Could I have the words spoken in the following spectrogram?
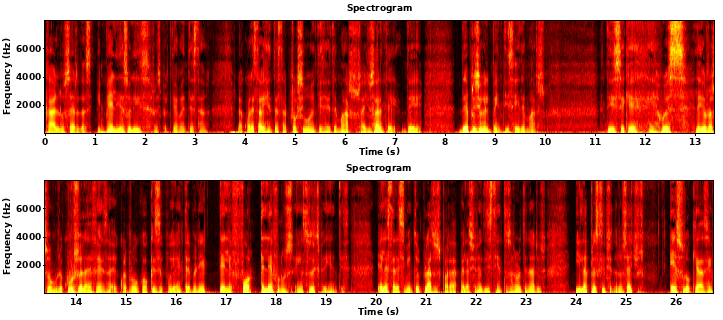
Carlos Cerdas y Melia Solís, respectivamente, están, la cual está vigente hasta el próximo 26 de marzo. O sea, ellos salen de, de, prisión el 26 de marzo. Dice que el juez le dio razón un recurso de la defensa, el cual provocó que se pudiera intervenir teléfonos en estos expedientes. el establecimiento de plazos para apelaciones distintos a los ordinarios y la prescripción de los hechos. Eso es lo que hace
